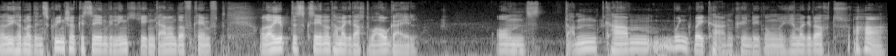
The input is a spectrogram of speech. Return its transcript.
Natürlich hat man den Screenshot gesehen, wie Link gegen Ganondorf kämpft. Und auch ich habe das gesehen und habe mir gedacht, wow, geil. Und dann kam Wind Waker Ankündigung. Ich habe mir gedacht, aha,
